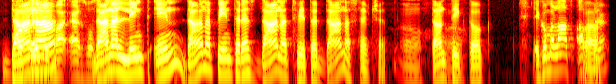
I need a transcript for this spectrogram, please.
Daarna, Facebook, daarna. LinkedIn, daarna Pinterest, daarna Twitter, daarna Snapchat, Oh. dan oh. TikTok. Ik kwam er laatst achter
